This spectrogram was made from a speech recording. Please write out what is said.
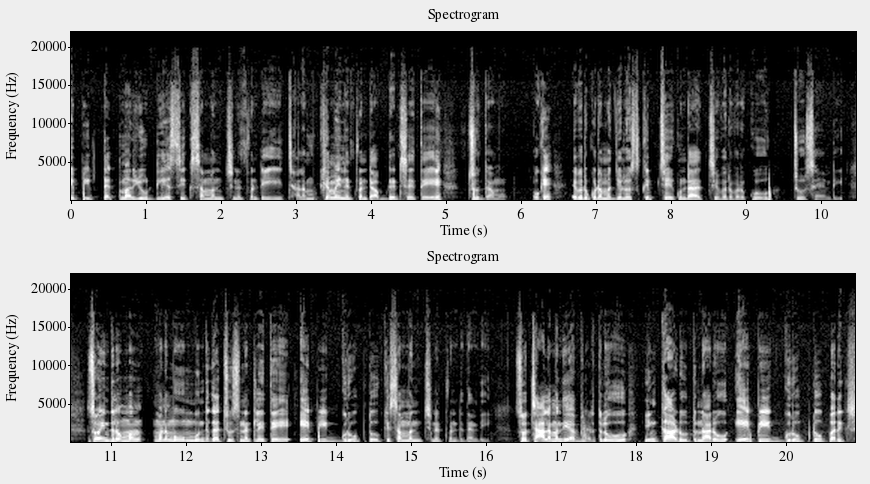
ఏపీ టెట్ మరియు డిఎస్సికి సంబంధించినటువంటి చాలా ముఖ్యమైనటువంటి అప్డేట్స్ అయితే చూద్దాము. ఓకే? ఎవరు కూడా మధ్యలో స్కిప్ చేయకుండా చివరి వరకు చూసేయండి. సో ఇందులో మ మనము ముందుగా చూసినట్లయితే ఏపీ గ్రూప్ టూకి సంబంధించినటువంటిదండి. సో చాలామంది అభ్యర్థులు ఇంకా అడుగుతున్నారు ఏపీ గ్రూప్ టూ పరీక్ష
